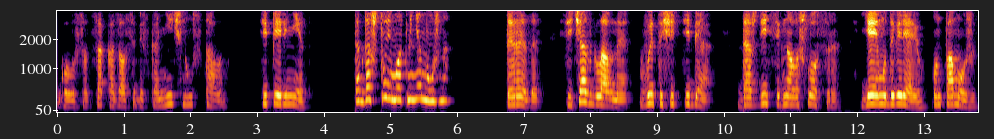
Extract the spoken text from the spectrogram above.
голос отца казался бесконечно усталым. «Теперь нет». «Тогда что ему от меня нужно?» «Тереза, сейчас главное — вытащить тебя. Дождись сигнала Шлоссера. Я ему доверяю, он поможет».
